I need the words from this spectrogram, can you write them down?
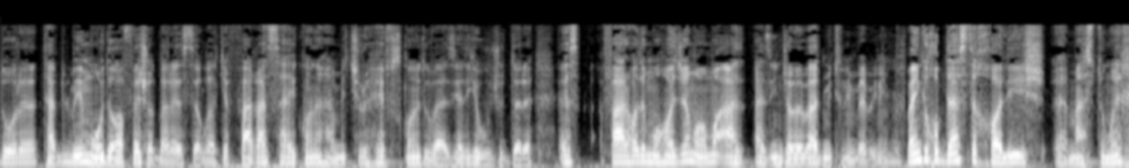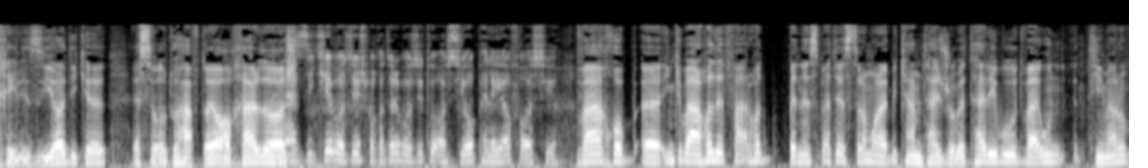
دوره تبدیل به مدافع شد برای استقلال که فقط سعی کنه همه چی رو حفظ کنه تو وضعیتی که وجود داره. فرهاد مهاجم ما از, از اینجا به بعد می‌تونیم ببینیم. و اینکه خب دست خالیش مصدومای خیلی زیادی که استقلال تو هفته آخر داشت. نزدیکی بازیش به خاطر بازی تو آسیا و پلی آسیا. و خب اینکه به هر حال فرهاد به نسبت استرا مربی کم تجربه تری بود و اون تیم رو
